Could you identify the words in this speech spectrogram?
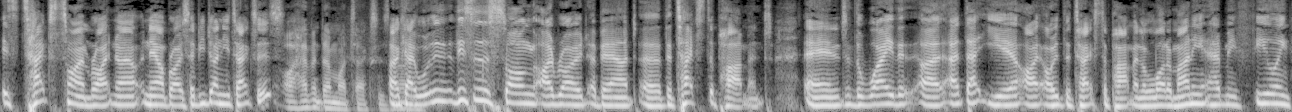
it's tax time right now. Now, Bryce, have you done your taxes? I haven't done my taxes. Okay, no. well, this is a song I wrote about uh, the tax department and the way that uh, at that year I owed the tax department a lot of money. It had me feeling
